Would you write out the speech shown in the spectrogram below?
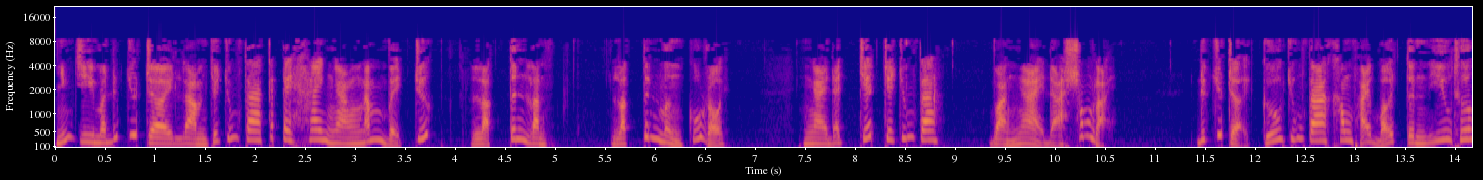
Những gì mà Đức Chúa Trời làm cho chúng ta cách đây hai ngàn năm về trước là tin lành, là tin mừng cứu rỗi. Ngài đã chết cho chúng ta và Ngài đã sống lại. Đức Chúa Trời cứu chúng ta không phải bởi tình yêu thương,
